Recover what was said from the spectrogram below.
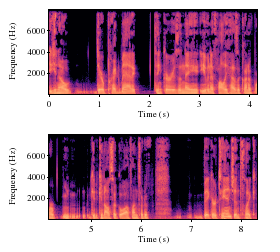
you know, they're pragmatic thinkers and they, even if Holly has a kind of more, mm, can, can also go off on sort of bigger tangents, like,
